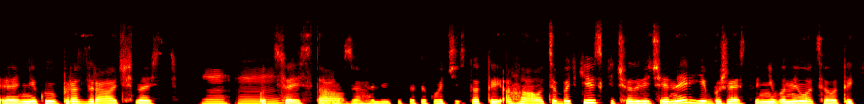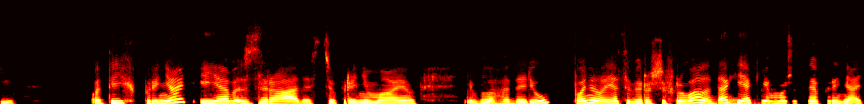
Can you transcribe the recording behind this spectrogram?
е, ніяку прозрачність. Мгм. Оцей стан Так. взагалі, типу, такої чистоти. Ага, оце батьківські чоловічі енергії божественні, вони оце отакі. От їх прийнять, і я з радістю приймаю і благодарю. Поняла? Я собі розшифрувала так, як я можу це прийняти.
